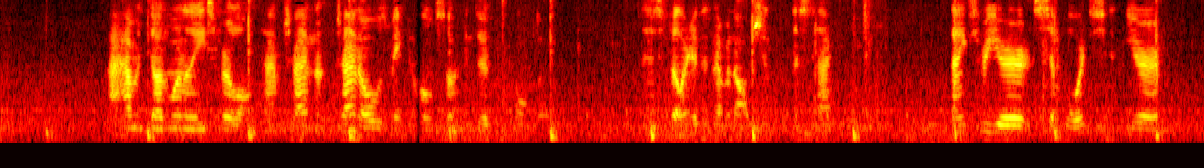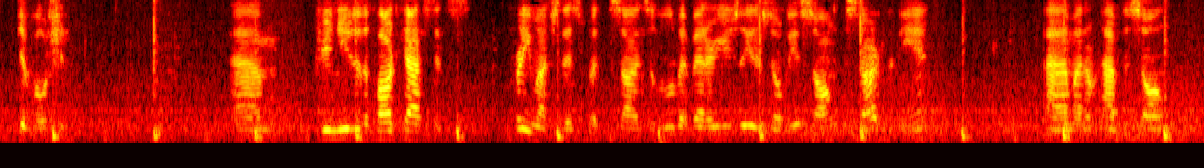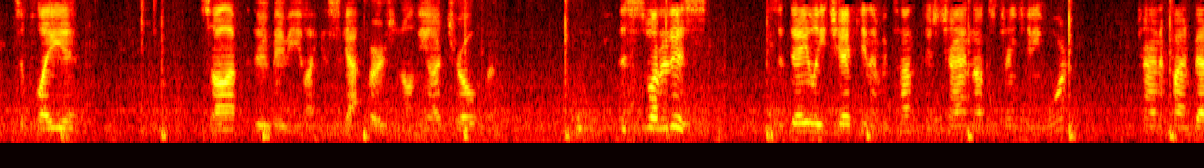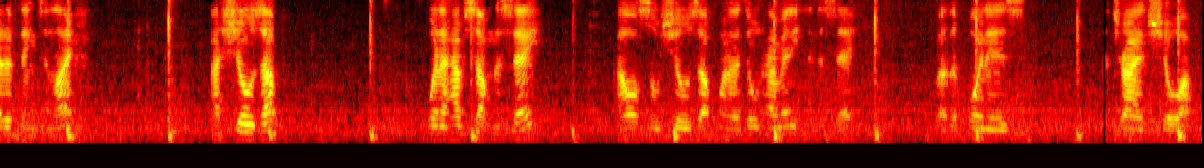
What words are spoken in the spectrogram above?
I haven't done one of these for a long time. I'm trying to, trying to always make it home so I can do it from home. But I just felt like I didn't have an option this time. Thanks for your support and your devotion. Um, if you're new to the podcast, it's pretty much this, but sounds a little bit better usually. There's normally a song at the start and at the end. Um, I don't have the song to play yet, so I'll have to do maybe like a scat version on the outro. But this is what it is. It's a daily check-in of a cunt who's trying not to drink anymore, trying to find better things in life. I shows up when I have something to say. I also shows up when I don't have anything to say. But the point is, I try and show up.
